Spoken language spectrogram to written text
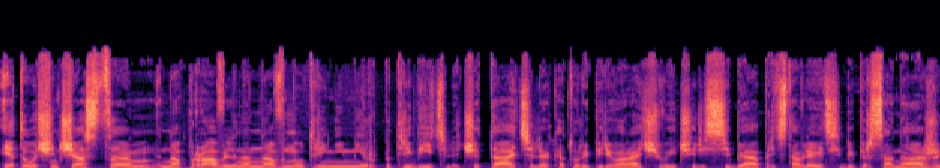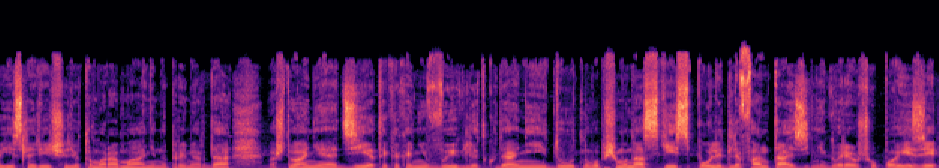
это очень часто направлено на внутренний мир потребителя, читателя, который переворачивает через себя, представляет себе персонажей, если речь идет о романе, например, да, во что они одеты, как они выглядят, куда они идут. Ну, в общем, у нас есть поле для фантазии, не говоря уж о поэзии,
